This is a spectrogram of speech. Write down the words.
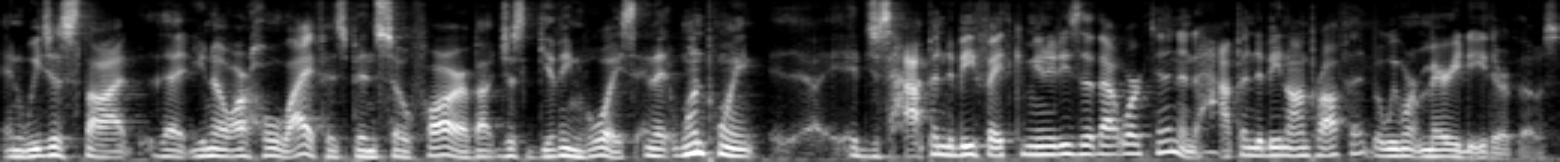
and we just thought that you know our whole life has been so far about just giving voice. And at one point uh, it just happened to be faith communities that that worked in and it happened to be nonprofit but we weren't married to either of those.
